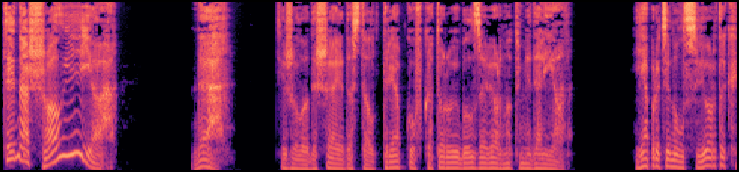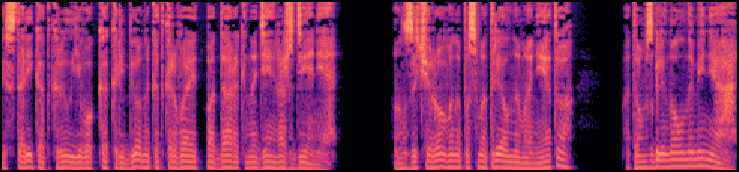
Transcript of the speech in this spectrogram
«Ты нашел ее?» «Да». Тяжело дыша, я достал тряпку, в которую был завернут медальон. Я протянул сверток, и старик открыл его, как ребенок открывает подарок на день рождения. Он зачарованно посмотрел на монету, потом взглянул на меня,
